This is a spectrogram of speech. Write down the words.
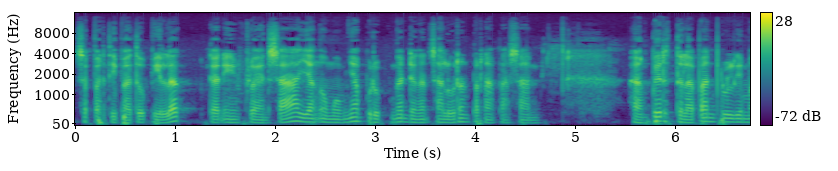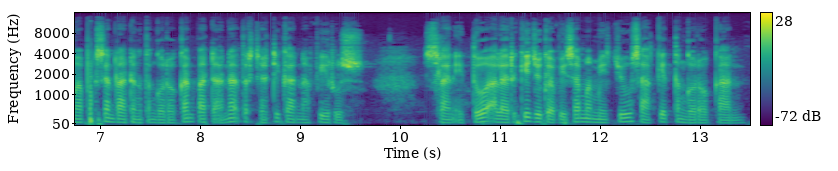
seperti batuk pilek dan influenza yang umumnya berhubungan dengan saluran pernapasan. Hampir 85% radang tenggorokan pada anak terjadi karena virus. Selain itu, alergi juga bisa memicu sakit tenggorokan.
